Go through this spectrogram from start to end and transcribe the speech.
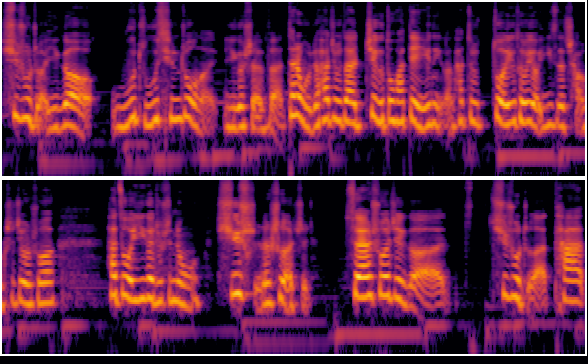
叙述者一个无足轻重的一个身份，但是我觉得他就在这个动画电影里呢，他就做了一个特别有意思的尝试，就是说他做一个就是那种虚实的设置。虽然说这个叙述者他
